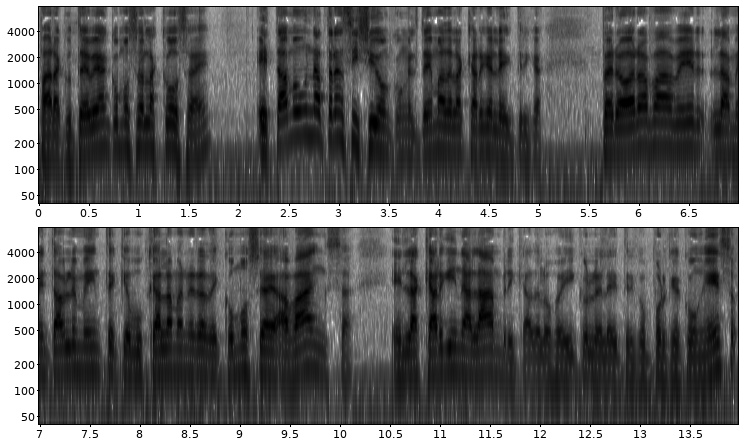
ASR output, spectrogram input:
para que ustedes vean cómo son las cosas, ¿eh? Estamos en una transición con el tema de la carga eléctrica, pero ahora va a haber lamentablemente que buscar la manera de cómo se avanza en la carga inalámbrica de los vehículos eléctricos, porque con eso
